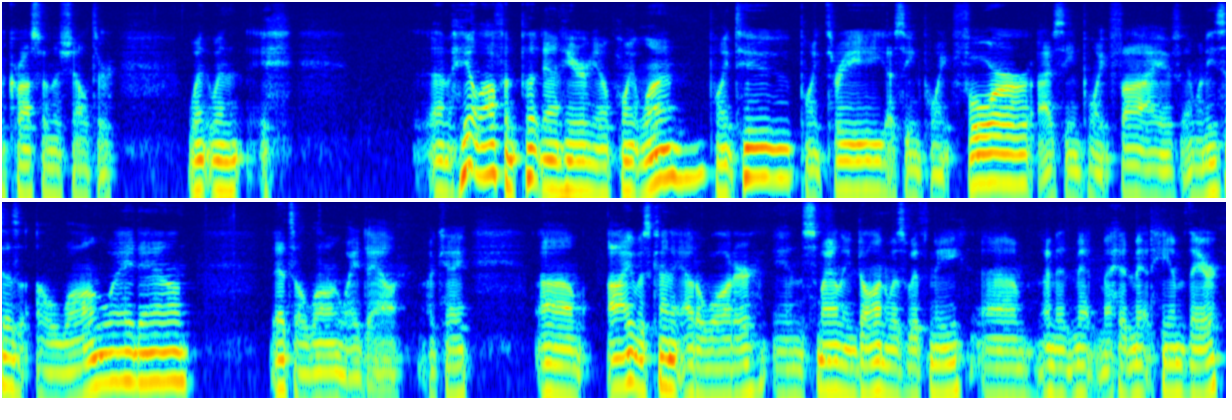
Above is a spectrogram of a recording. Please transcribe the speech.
across from the shelter. When, when um, he'll often put down here, you know, 0.1, 0.2, 0.3, I've seen 0.4, I've seen 0.5. And when he says a long way down, that's a long way down, okay? Um, I was kind of out of water, and Smiling Dawn was with me. Um, I met, met, I had met him there,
